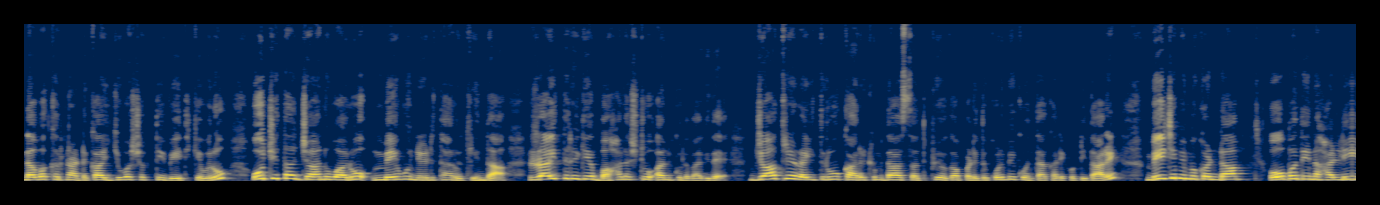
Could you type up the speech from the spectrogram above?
ನವಕರ್ನಾಟಕ ಯುವ ಶಕ್ತಿ ವೇದಿಕೆಯವರು ಉಚಿತ ಜಾನುವಾರು ಮೇವು ನೀಡುತ್ತಾ ರೈತರಿಗೆ ಬಹಳಷ್ಟು ಅನುಕೂಲವಾಗಿದೆ. ಜಾತ್ರೆ ರೈತರು ಕಾರ್ಯಕ್ರಮದ ಸದುಪಯೋಗ ಪಡೆದುಕೊಳ್ಳಬೇಕು ಅಂತ ಕರೆ ಕೊಟ್ಟಿದ್ದಾರೆ. ಬಿಜೆಪಿ ಮುಖಂಡ ಓಬದೇನಹಳ್ಳಿ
